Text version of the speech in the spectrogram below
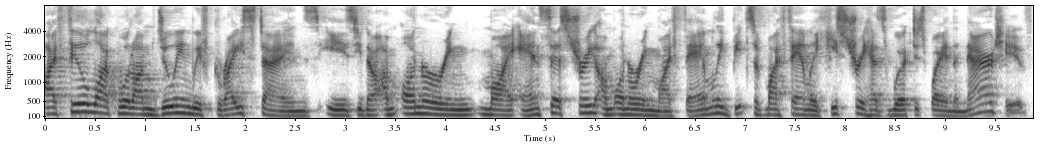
I feel like what I'm doing with Greystanes is, you know, I'm honoring my ancestry, I'm honoring my family. Bits of my family history has worked its way in the narrative.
